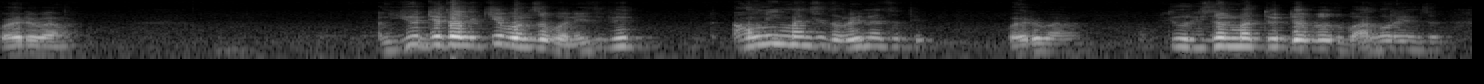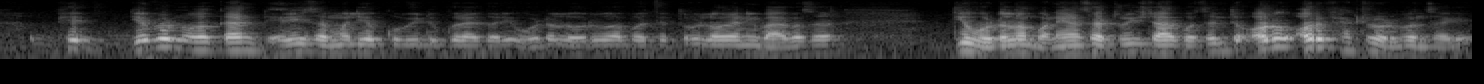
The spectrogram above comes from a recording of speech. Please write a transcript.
भैरवामा अनि यो डेटाले के भन्छ भने फेरि आउने मान्छे त रहेनछ त्यो भैरवामा त्यो रिजनमा त्यो डेभलप भएको रहेछ। फेरि डेभलप नभएको कारण धेरै छ मैले यो कोभिडको कुरा गरेँ होटलहरू अब त्यत्रो लगानी भएको छ। त्यो होटलमा भने छ टुरिस्ट आएको छ त्यो अरू अरू फ्याक्टरहरू पनि छ कि?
